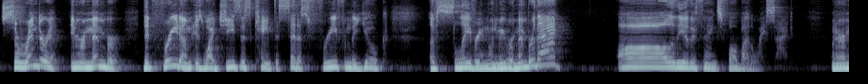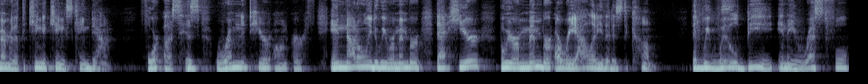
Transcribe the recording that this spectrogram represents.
surrender it and remember that freedom is why Jesus came to set us free from the yoke of slavery. And when we remember that, all of the other things fall by the wayside. When we remember that the King of Kings came down for us, his remnant here on earth. And not only do we remember that here, but we remember our reality that is to come, that we will be in a restful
